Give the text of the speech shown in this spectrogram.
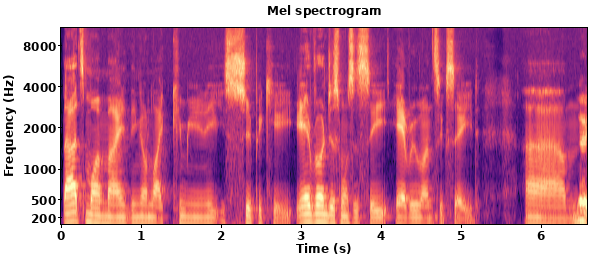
that's my main thing on like community is super key. Everyone just wants to see everyone succeed, um, yeah.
